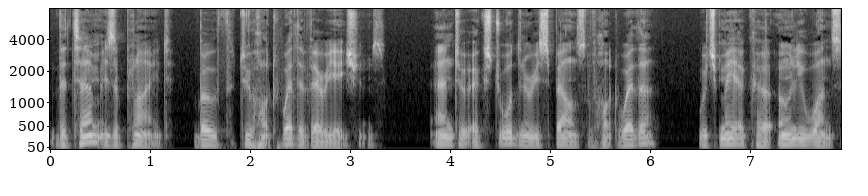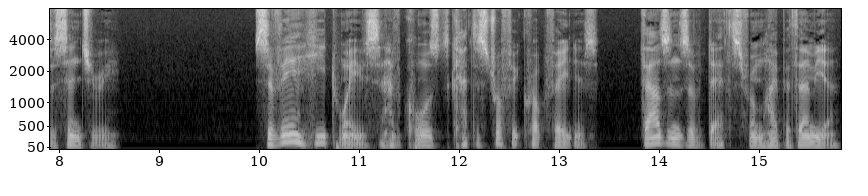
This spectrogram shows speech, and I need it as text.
The term is applied both to hot weather variations and to extraordinary spells of hot weather, which may occur only once a century. Severe heat waves have caused catastrophic crop failures, thousands of deaths from hyperthermia,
